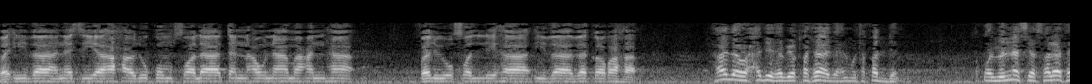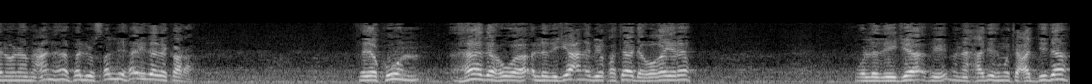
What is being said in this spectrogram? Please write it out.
فإذا نسي أحدكم صلاة أو نام عنها فليصلها إذا ذكرها. هذا هو حديث أبي قتادة المتقدم. يقول من نسي صلاة ونام عنها فليصليها إذا ذكرها. فيكون هذا هو الذي جاء عن أبي قتادة وغيره والذي جاء في من أحاديث متعددة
